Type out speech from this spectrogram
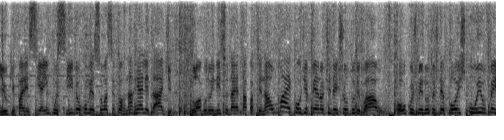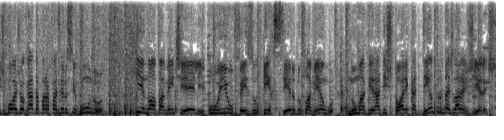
E o que parecia impossível começou a se tornar realidade. Logo no início da etapa final, Michael de pênalti deixou tudo igual. Poucos minutos depois, o Will fez boa jogada para fazer o segundo. E novamente ele, o Will, fez o terceiro do Flamengo, numa virada histórica dentro das Laranjeiras.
